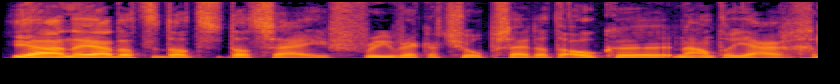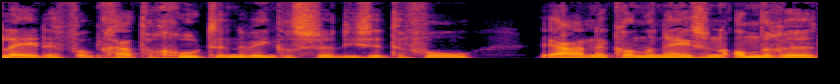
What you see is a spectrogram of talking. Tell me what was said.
Ja, nou ja, dat, dat, dat zei Free Record Shop, zei dat ook uh, een aantal jaren geleden. Van het gaat toch goed en de winkels uh, die zitten vol. Ja, en dan kan ineens een andere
